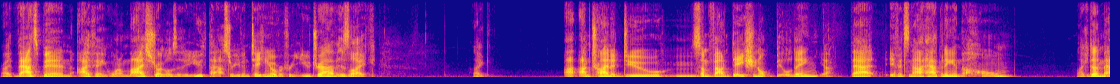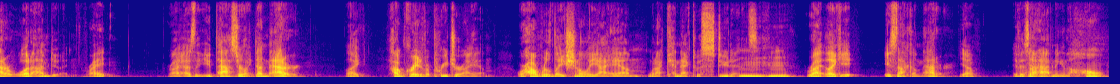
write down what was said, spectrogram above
right? That's been, I think, one of my struggles as a youth pastor, even taking over for you, Trav, is like, like, I- I'm trying to do some foundational building Mm. Yeah. that if it's not happening in the home, like, it doesn't matter what I'm doing Right. right? As the youth pastor, like doesn't matter like how great of a preacher I am or how relationally I am when I connect with students, Mm-hmm. right? Like it it's not going to matter Yeah. if it's not happening in the home.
